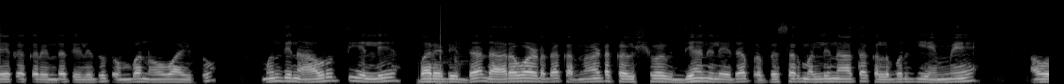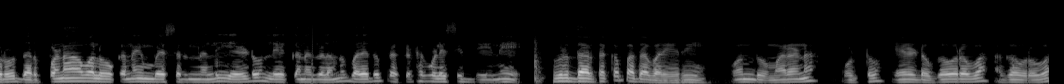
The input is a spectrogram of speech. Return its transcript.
ಲೇಖಕರಿಂದ ತಿಳಿದು ತುಂಬ ನೋವಾಯಿತು. ಮುಂದಿನ ಆವೃತ್ತಿಯಲ್ಲಿ ಬರೆದಿದ್ದ ಧಾರವಾಡದ ಕರ್ನಾಟಕ ವಿಶ್ವವಿದ್ಯಾನಿಲಯದ ಪ್ರೊಫೆಸರ್ ಮಲ್ಲಿನಾಥ ಕಲಬುರ್ಗಿ ಎಂ.ಎ. ಅವರು ದರ್ಪಣಾವಲೋಕನ ಎಂಬ ಹೆಸರಿನಲ್ಲಿ ಎರಡು ಲೇಖನಗಳನ್ನು ಬರೆದು ಪ್ರಕಟಗೊಳಿಸಿದ್ದೇನೆ. ವಿರುದ್ಧಾರ್ಥಕ ಪದ ಬರೆಯಿರಿ. ಒಂದು ಮರಣ, ಒಟ್ಟು. ಎರಡು ಗೌರವ, ಅಗೌರವ.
